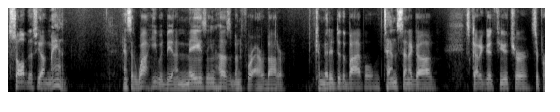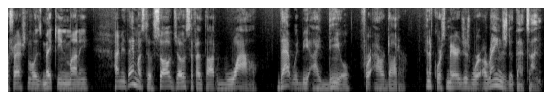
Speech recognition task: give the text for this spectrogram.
saw this young man and said, Wow, he would be an amazing husband for our daughter. Committed to the Bible, attends synagogue, He's got a good future. He's a professional. He's making money. I mean, they must have saw Joseph and thought, wow, that would be ideal for our daughter. And of course, marriages were arranged at that time.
